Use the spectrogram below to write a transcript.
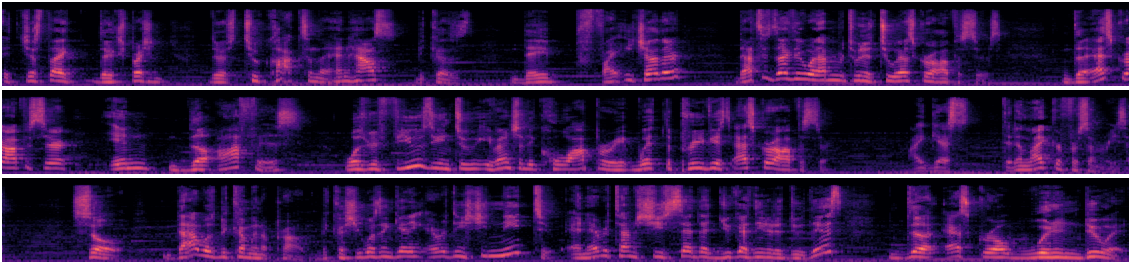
it's just like the expression there's two cocks in the henhouse because they fight each other. That's exactly what happened between the two escrow officers. The escrow officer in the office was refusing to eventually cooperate with the previous escrow officer. I guess didn't like her for some reason. So that was becoming a problem because she wasn't getting everything she needed to. And every time she said that you guys needed to do this, the escrow wouldn't do it.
